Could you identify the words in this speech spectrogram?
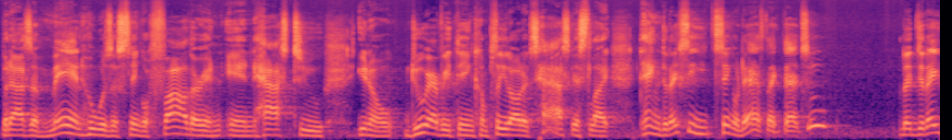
But as a man who was a single father and, and has to, you know, do everything, complete all the tasks, it's like, dang, do they see single dads like that too? Like, do they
